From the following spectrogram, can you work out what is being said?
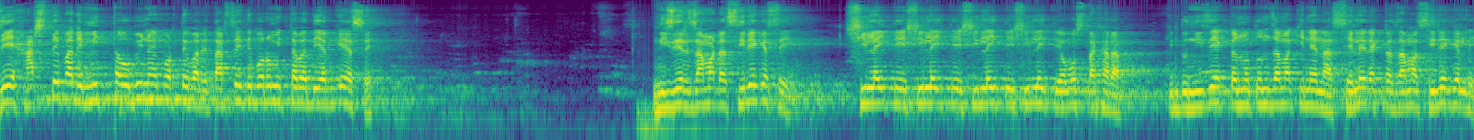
যে হাসতে পারে, মিথ্যা অভিনয় করতে পারে, তার চাইতে বড় মিথ্যাবাদী আর কে আছে? নিজের জামাটা ছিঁড়ে গেছে, সিলাইতে সিলাইতে সিলাইতে সিলাইতে অবস্থা খারাপ। কিন্তু নিজে একটা নতুন জামা কিনে না, ছেলের একটা জামা ছিঁড়ে গেলে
